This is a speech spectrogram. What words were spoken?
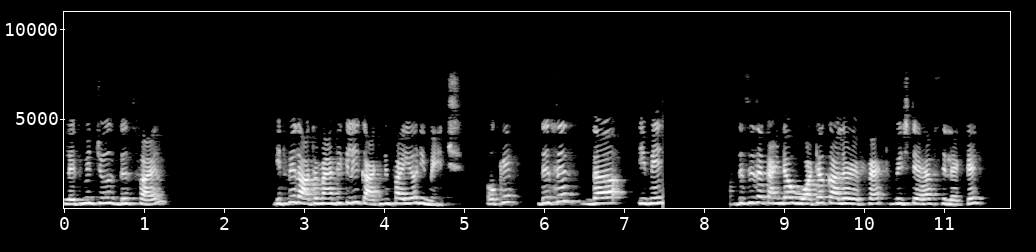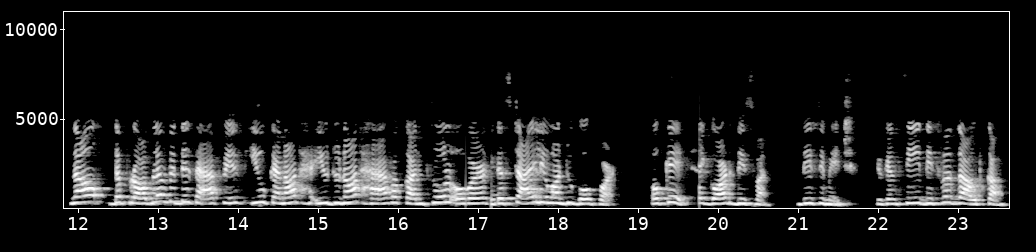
Let me choose this file. It will automatically cartoonify your image. Okay. This is the image. This is a kind of watercolor effect which they have selected. Now the problem with this app is you cannot, you do not have a control over the style you want to go for. Okay. I got this one, this image. You can see this was the outcome.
